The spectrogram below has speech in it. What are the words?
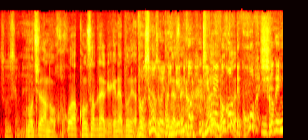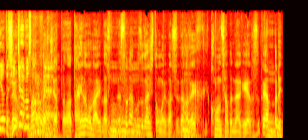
そうですよね。もちろんあのここはコンサルでなきゃいけない分野だとそうですよね。人間にか人命に関わってここいい加減にやったら死んじゃいますからね。万が一やったら大変なことになりますので、それは難しいと思います。だからね、コンサルでなきゃいけない。それとやっぱり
